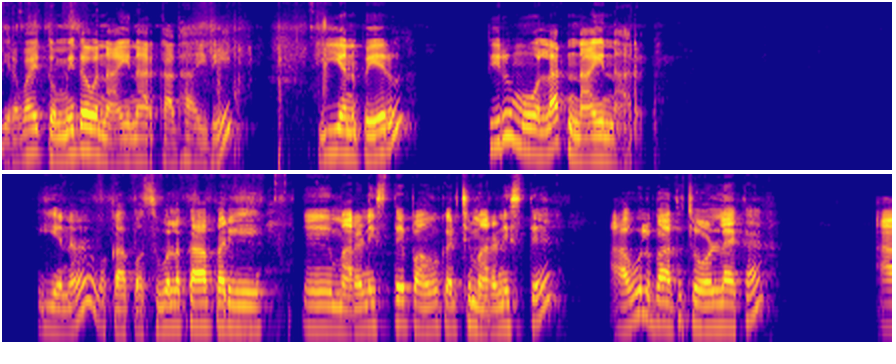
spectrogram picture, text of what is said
ఇరవై తొమ్మిదవ నాయనార్ కథ ఇది. ఈయన పేరు తిరుమూలర్ నాయనార్. ఈయన ఒక పశువుల కాపరి మరణిస్తే పాము కరిచి మరణిస్తే ఆవుల బాధ చూడలేక ఆ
